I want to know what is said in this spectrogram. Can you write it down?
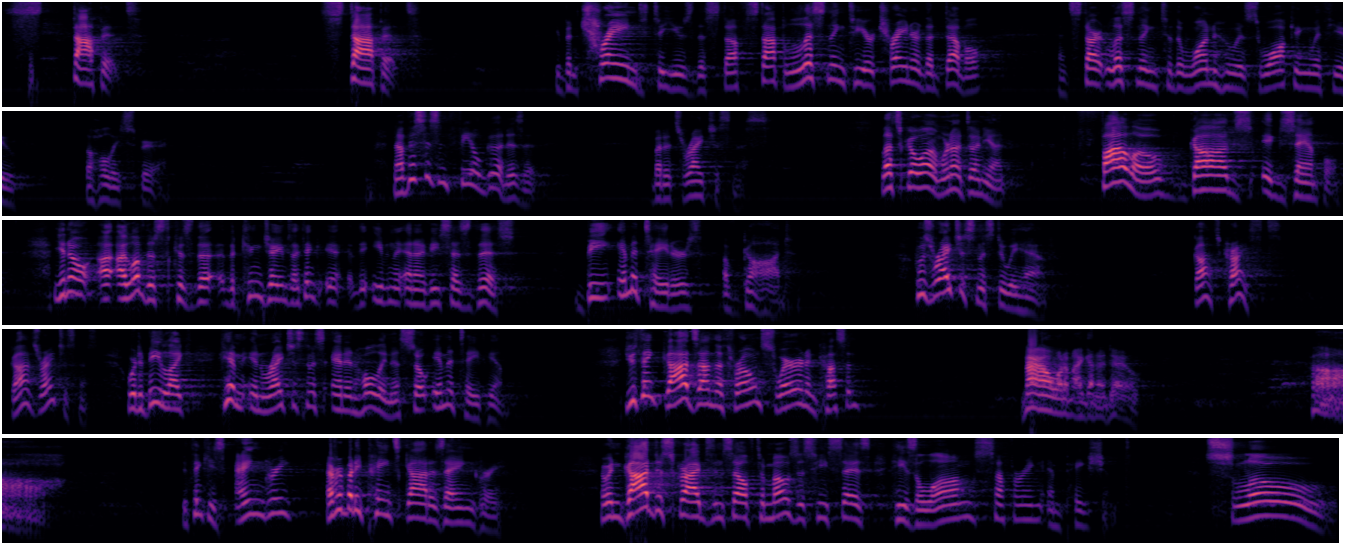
Stop it. Stop it. You've been trained to use this stuff. Stop listening to your trainer, the devil, and start listening to the one who is walking with you, the Holy Spirit. Now, this doesn't feel good, is it? But it's righteousness. Let's go on. We're not done yet. Follow God's example. You know, I, I love this because the, the King James, I think eh, the, even the NIV says this be imitators of God. Whose righteousness do we have? God's, Christ's. God's righteousness. We're to be like Him in righteousness and in holiness, so imitate Him. Do you think God's on the throne swearing and cussing? Now, what am I going to do? Oh. You think he's angry? Everybody paints God as angry. And when God describes himself to Moses, he says he's long suffering and patient, slow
